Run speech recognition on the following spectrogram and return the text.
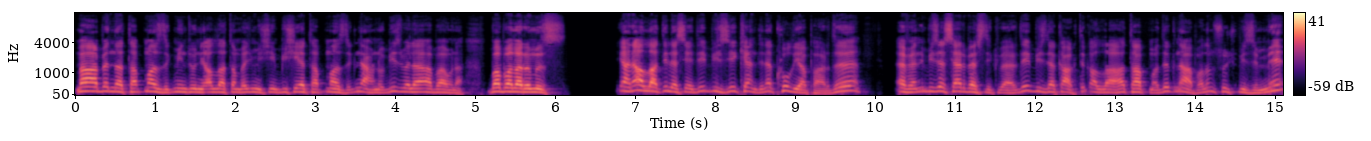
Ma abedna tapmazdık min duni Allah'tan başka bir, şey, bir şeye tapmazdık. Nahnu biz ve la abauna. Babalarımız yani Allah dileseydi bizi kendine kul yapardı. Efendim bize serbestlik verdi. Biz de kalktık Allah'a tapmadık. Ne yapalım? Suç bizim mi?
